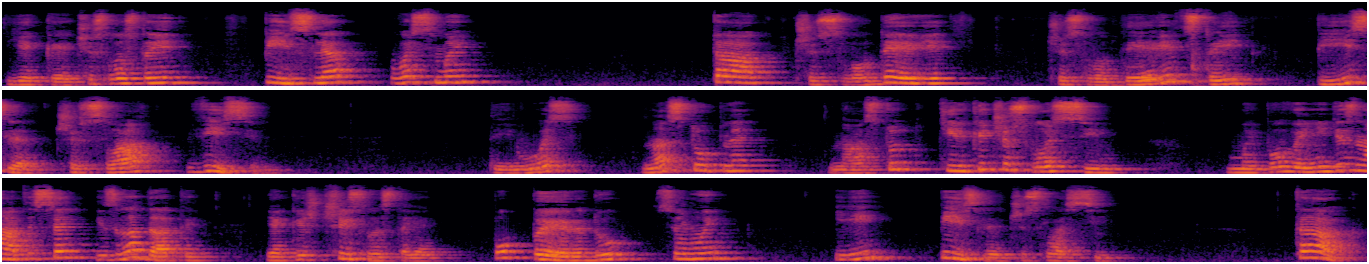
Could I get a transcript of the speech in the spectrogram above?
Яке число стоїть після 8? Так, число 9. Число 9 стоїть після числа 8. Дивимось. Наступне. У нас тут тільки число 7. Ми повинні дізнатися і згадати, які ж числа стоять попереду 7 і після числа 7. Так,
